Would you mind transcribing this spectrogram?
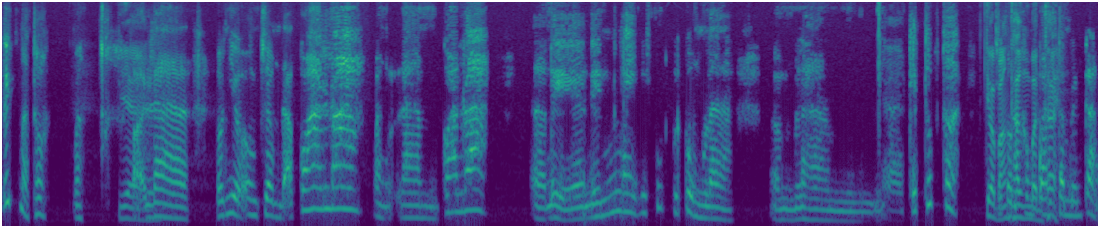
đích mà thôi vâng gọi Yeah. là có nhiều ông chồng đã qua loa bằng làm qua loa ờ, để đến ngay cái phút cuối cùng là là à, kết thúc thôi Cho bản thân không mình quan thôi. tâm đến cảm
